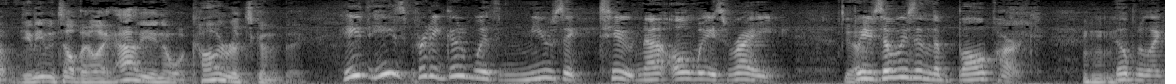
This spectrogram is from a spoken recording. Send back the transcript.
You can even tell they're like, how do you know what color it's going to be? He he's pretty good with music too. Not always right, Yeah. but he's always in the ballpark. He'll be like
